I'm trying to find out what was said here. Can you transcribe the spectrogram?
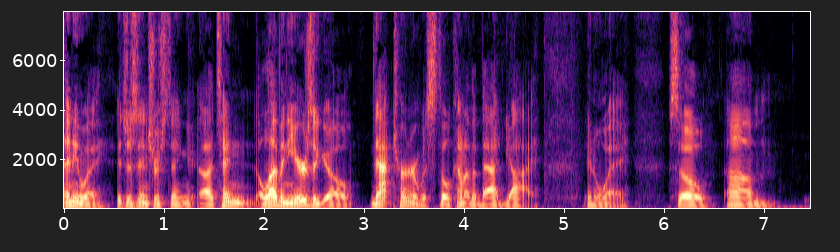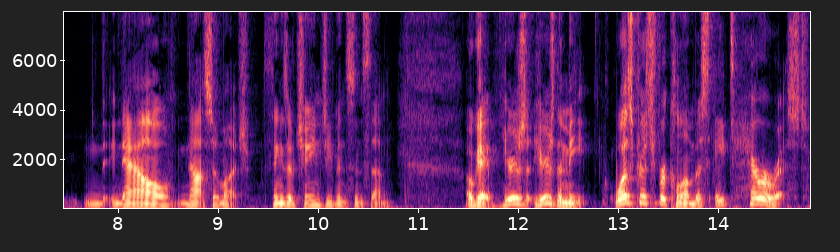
anyway, it's just interesting. Uh, 10, 11 years ago, Nat Turner was still kind of a bad guy in a way. So um, now, not so much. Things have changed even since then. Okay, here's here's the meat. Was Christopher Columbus a terrorist?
